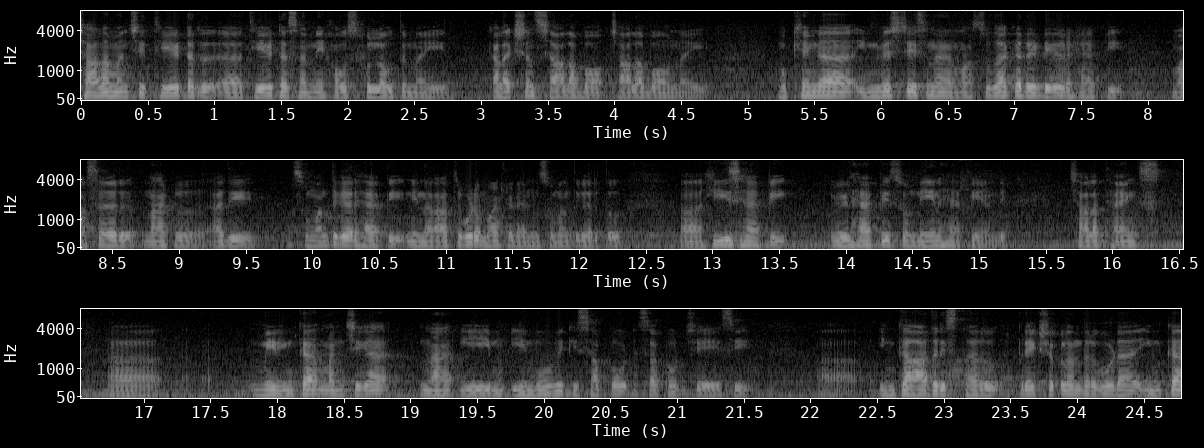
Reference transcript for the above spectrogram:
చాలా మంచి థియేటర్ థియేటర్స్ అన్నీ హౌస్ఫుల్ అవుతున్నాయి. కలెక్షన్స్ చాలా బా చాలా బాగున్నాయి. ముఖ్యంగా ఇన్వెస్ట్ చేసిన మా సుధాకర్ రెడ్డి గారు హ్యాపీ మా సార్ నాకు అది సుమంత్ గారు హ్యాపీ నిన్న రాత్రి కూడా మాట్లాడాను సుమంత్ గారితో. హీఈస్ హ్యాపీ వీళ్ళు హ్యాపీ సో నేను హ్యాపీ అండి. చాలా థ్యాంక్స్ మీరు ఇంకా మంచిగా నా ఈ ఈ మూవీకి సపోర్ట్ సపోర్ట్ చేసి ఇంకా ఆదరిస్తారు. ప్రేక్షకులందరూ కూడా ఇంకా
